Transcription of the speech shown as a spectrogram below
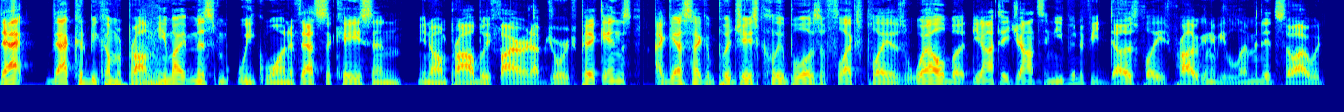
That that could become a problem. He might miss week one if that's the case. And you know I'm probably firing up George Pickens. I guess I could put Chase Claypool as a flex play as well. But Diontae Johnson, even if he does play, he's probably going to to be limited, so I would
